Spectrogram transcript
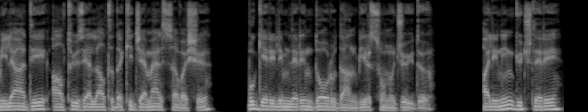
Miladi 656'daki Cemel Savaşı, bu gerilimlerin doğrudan bir sonucuydu. Ali'nin güçleri,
